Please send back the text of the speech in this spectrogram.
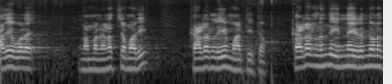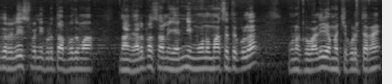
அதே போல் நம்ம நினச்ச மாதிரி கடன்லேயும் மாட்டிட்டோம். கடன்லேருந்து இன்னையிலேருந்து உனக்கு ரிலீஸ் பண்ணி கொடுத்தா போதுமா? நான் கருப்பசாமி எண்ணி மூணு மாதத்துக்குள்ளே உனக்கு வழி அமைச்சு கொடுத்துட்றேன்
